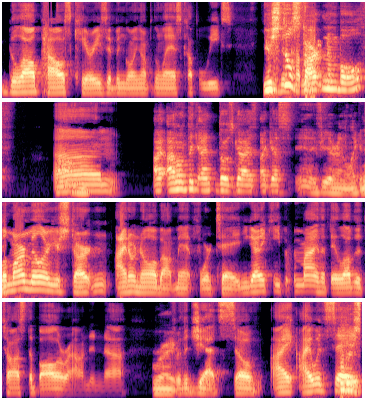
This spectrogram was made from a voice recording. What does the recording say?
Bilal Powell's carries have been going up in the last couple weeks. You're He's still starting them both. Um, Um, I, I don't think I, those guys. I guess eh, if you're in like an Lamar Miller, you're starting. I don't know about Matt Forte, and you got to keep in mind that they love to toss the ball around and uh, right, for the Jets. So I I would say there's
